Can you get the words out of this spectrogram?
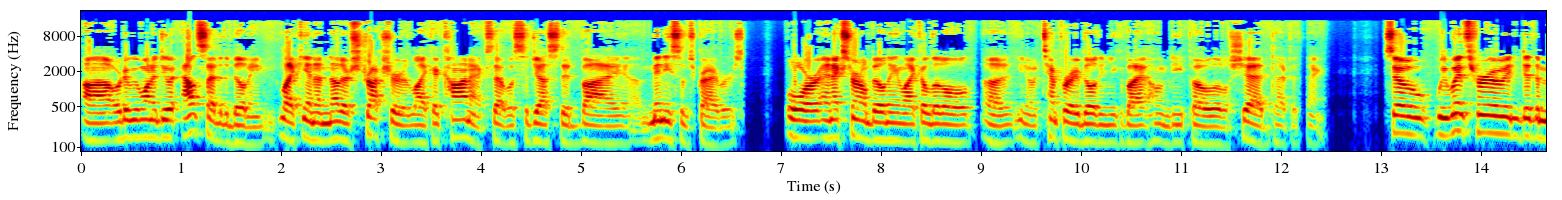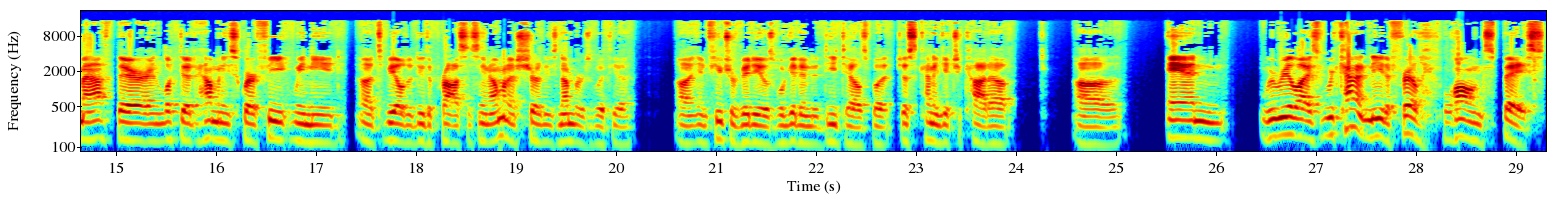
Uh, or do we want to do it outside of the building, like in another structure, like a Connex that was suggested by uh, many subscribers, or an external building, like a little, uh, you know, temporary building you could buy at Home Depot, a little shed type of thing. So we went through and did the math there and looked at how many square feet we need uh, to be able to do the processing. I'm going to share these numbers with you uh, in future videos. We'll get into details, but just kind of get you caught up. Uh, and we realized we kind of need a fairly long space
